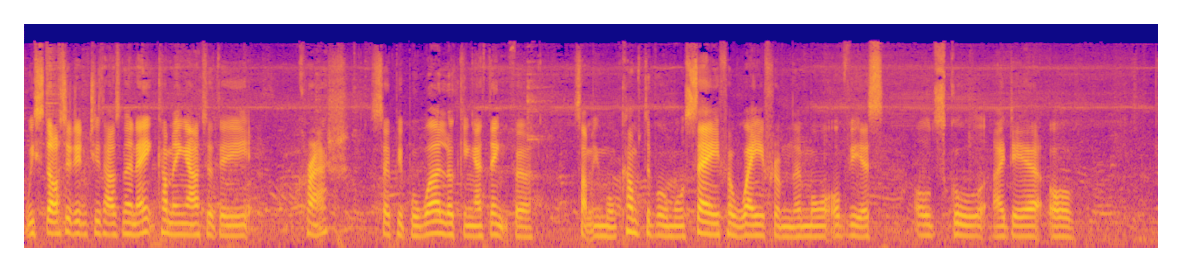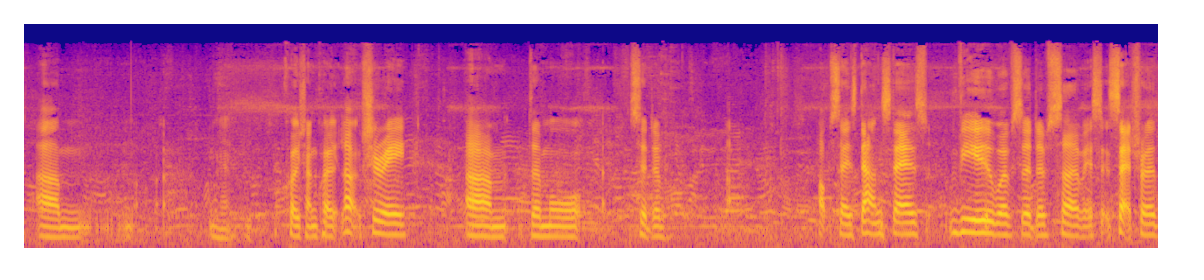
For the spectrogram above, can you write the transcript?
We started in 2008, coming out of the crash, so people were looking, I think, for something more comfortable, more safe, away from the more obvious old school idea of um, you know, quote unquote luxury, um, the more sort of upstairs, downstairs view of sort of service, etc.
